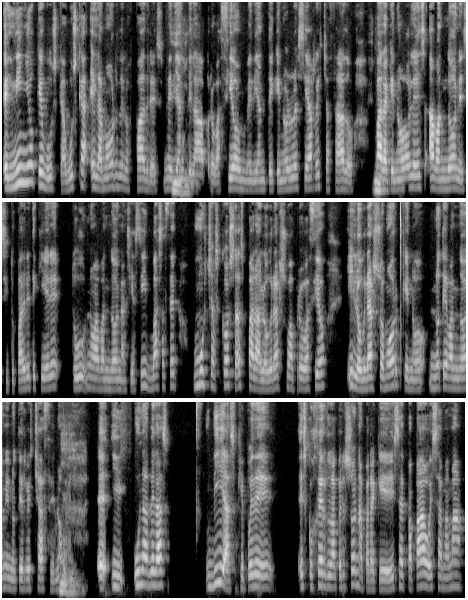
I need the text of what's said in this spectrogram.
el niño que busca, busca el amor de los padres mediante la aprobación, mediante que no les sea rechazado, para que no les abandones. Si tu padre te quiere, tú no abandonas y así vas a hacer muchas cosas para lograr su aprobación y lograr su amor, que no, no te abandone, no te rechace. ¿no? Eh, y una de las vías que puede escoger la persona para que ese papá o esa mamá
